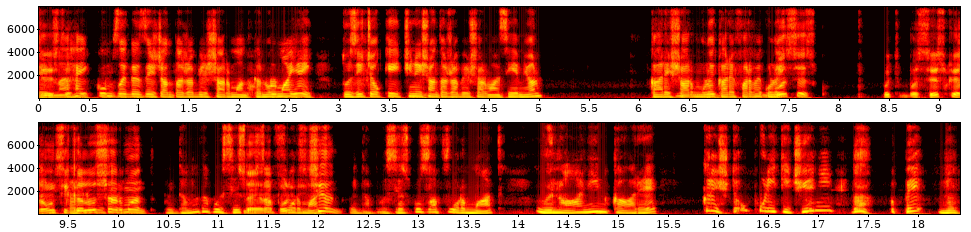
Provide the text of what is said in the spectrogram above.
Păi ăștia. n-ai cum să găsești șantajabil șarmant, că nu-l mai ai. Tu zici, ok, cine e șantajabil șarmant? Siemion? Care șarmul lui, care farmecul lui? Băsescu. Uite, Băsescu era un Stai, ticălos mă, stai. șarmant. Păi da, mă, dar Băsescu Dar s-a era format... politician. Păi da, Băsescu s-a format în anii în care creșteau politicienii Da. pe, nu,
